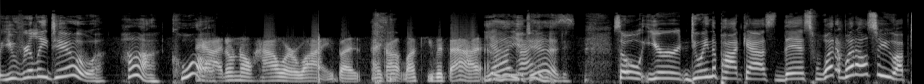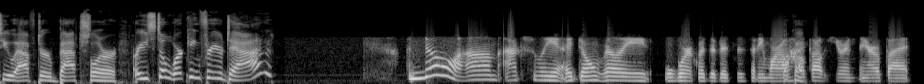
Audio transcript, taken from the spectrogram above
do. You really do. Huh. Cool. Yeah, I don't know how or why, but I got lucky with that. Yeah, you Nice. did. So you're doing the podcast. This. What? What else are you up to after Bachelor? Are you still working for your dad? No, um, actually, I don't really work with the business anymore. I'll Okay. help out here and there, but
